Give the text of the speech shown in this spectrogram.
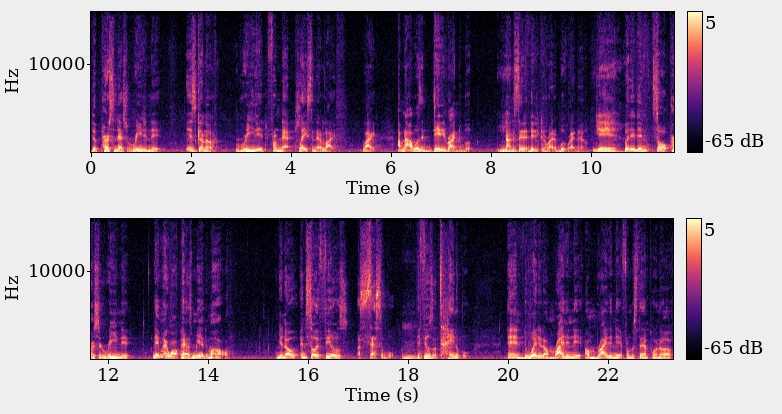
the person that's reading it is gonna read it from that place in their life. Like I'm not I wasn't Diddy writing the book. Not to mm. say that Diddy couldn't write a book right now. Yeah, yeah. But it didn't. So a person reading it, they might walk past me at the mall, you know, and so it feels accessible. Mm. It feels attainable. And the way that I'm writing it, I'm writing it from a standpoint of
